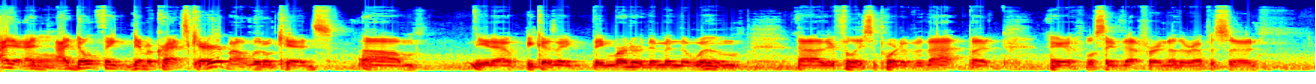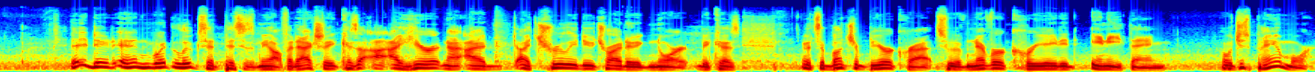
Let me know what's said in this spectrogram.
I, I, Oh. I don't think Democrats care about little kids. Um, you know, because they, they murder them in the womb. Uh, they're fully supportive of that, but I guess we'll save that for another episode. Hey, dude, and what Luke said pisses me off. It actually, because I, I hear it and I, I, I truly do try to ignore it because it's a bunch of bureaucrats who have never created anything. Well, just pay them more.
